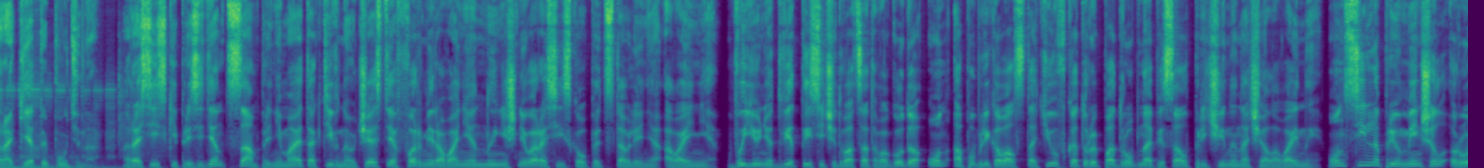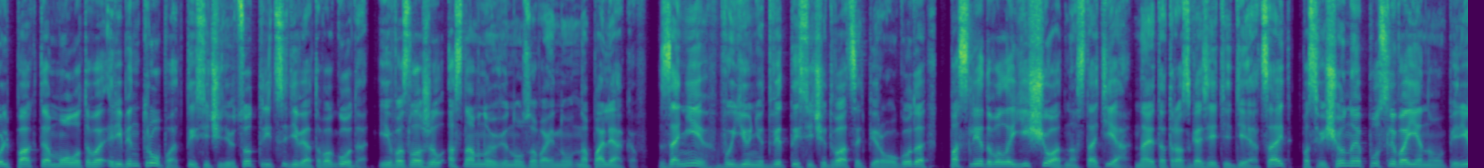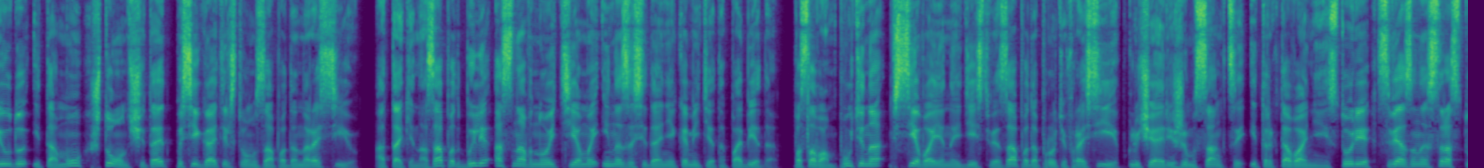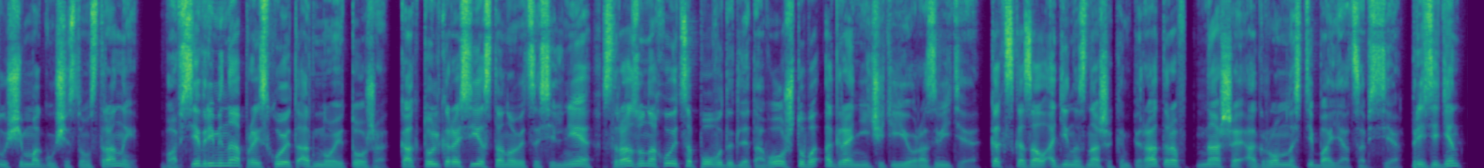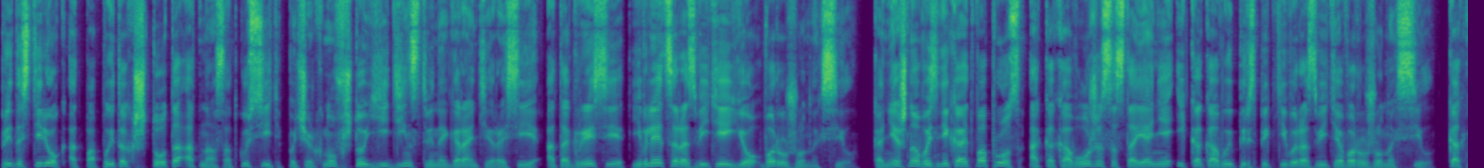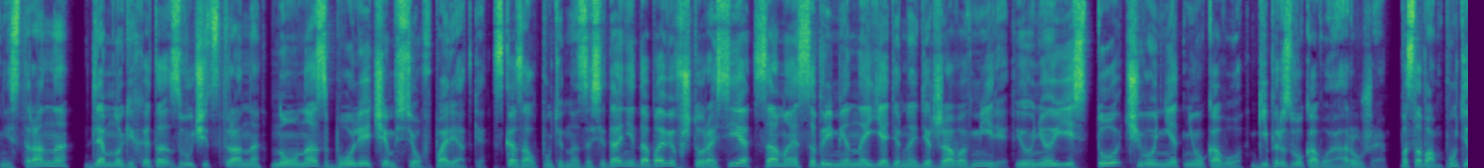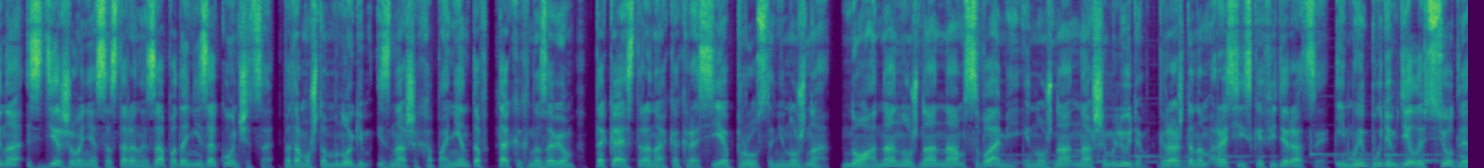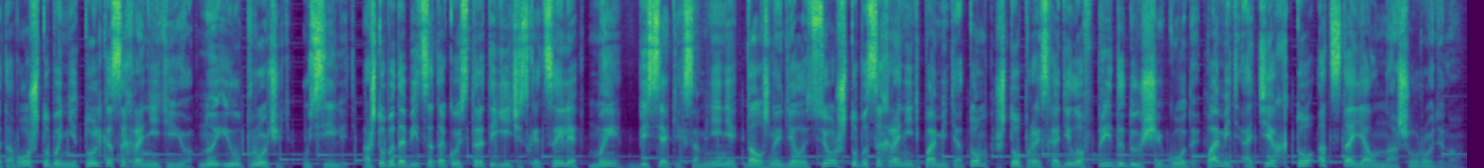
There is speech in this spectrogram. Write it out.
Ракеты Путина. Российский президент сам принимает активное участие в формировании нынешнего российского представления о войне. В июне 2020 года он опубликовал статью, в которой подробно описал причины начала войны. Он сильно преуменьшил роль пакта Молотова-Риббентропа 1939 года и возложил основную вину за войну на поляков. За ней в июне 2021 года последовала еще одна статья, на этот раз в газете «Диа Цайт», посвященная послевоенному периоду и тому, что он считает посягательством Запада на Россию. Атаки на Запад были основной темой и на заседании Комитета Победа. По словам Путина, все военные действия Запада против России, включая режим санкций и трактование истории, связаны с растущим могуществом страны. Во все времена происходит одно и то же. Как только Россия становится сильнее, сразу находятся поводы для того, чтобы ограничить ее развитие. Как сказал один из наших императоров, нашей огромности боятся все. Президент предостерег от попыток что-то от нас откусить, подчеркнув, что единственной гарантией России от агрессии является развитие ее вооруженных сил. Конечно, возникает вопрос, а каково же состояние и каковы перспективы развития вооруженных сил? Как ни странно, для многих это звучит странно, но у нас более чем все в порядке, сказал Путин на заседании, добавив, что Россия самая современная ядерная держава в мире, и у нее есть то, чего нет ни у кого – гиперзвуковое оружие. По словам Путина, сдерживание со стороны Запада не закончится, потому что многим из наших оппонентов, так их назовем, такая страна, как Россия, просто не нужна. Но она нужна нужна нам с вами и нужна нашим людям, гражданам Российской Федерации. И мы будем делать все для того, чтобы не только сохранить ее, но и упрочить, усилить. А чтобы добиться такой стратегической цели, мы, без всяких сомнений, должны делать все, чтобы сохранить память о том, что происходило в предыдущие годы, память о тех, кто отстоял нашу Родину.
